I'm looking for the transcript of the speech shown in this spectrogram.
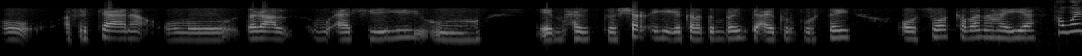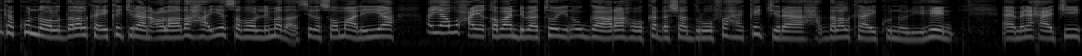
oo afrikaana oo dagaal uu aafeeyey oo maxayto sharciga iyo kala dambeynta ay burburtay oo soo kabanahaya haweenka ku nool dalalka ay ka jiraan colaadaha iyo saboolnimada sida soomaaliya ayaa waxa ay qabaan dhibaatooyin u gaar ah oo ka dhasha duruufaha ka jira dalalka ay ku nool yihiin. Aamine xaaji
